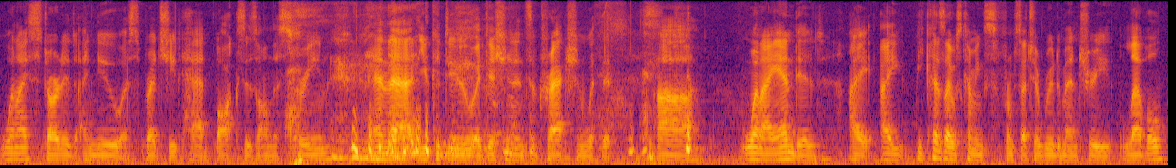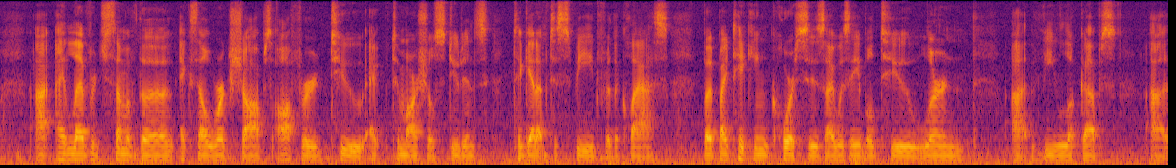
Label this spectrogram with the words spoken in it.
When I started, I knew a spreadsheet had boxes on the screen and that you could do addition and subtraction with it. Uh, when I ended, I, I because I was coming from such a rudimentary level, I, I leveraged some of the Excel workshops offered to eh, to Marshall students to get up to speed for the class. But by taking courses, I was able to learn uh, VLOOKUPs, uh,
